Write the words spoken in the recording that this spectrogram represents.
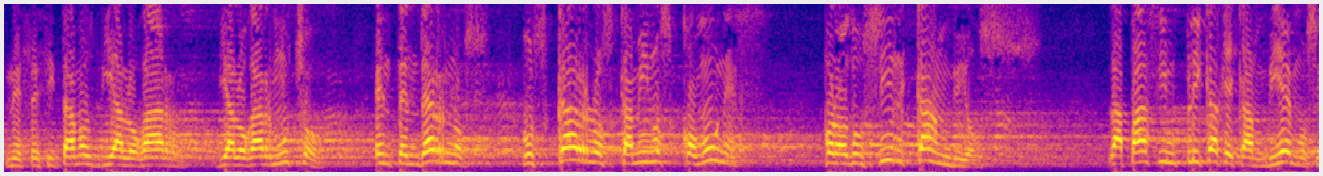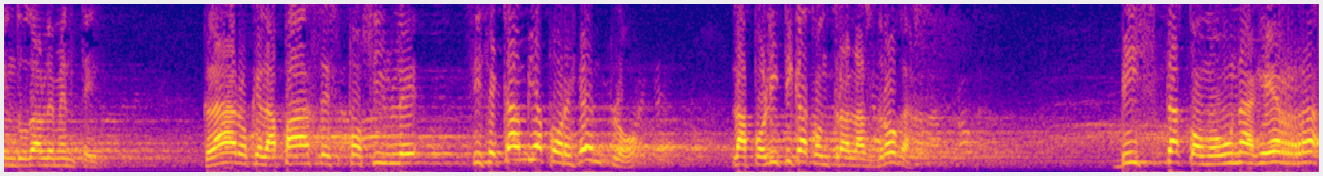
necesitamos dialogar, dialogar mucho, entendernos, buscar los caminos comunes, producir cambios la paz implica que cambiemos indudablemente. Claro que la paz es posible si se cambia, por ejemplo, la política contra las drogas, vista como una guerra,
